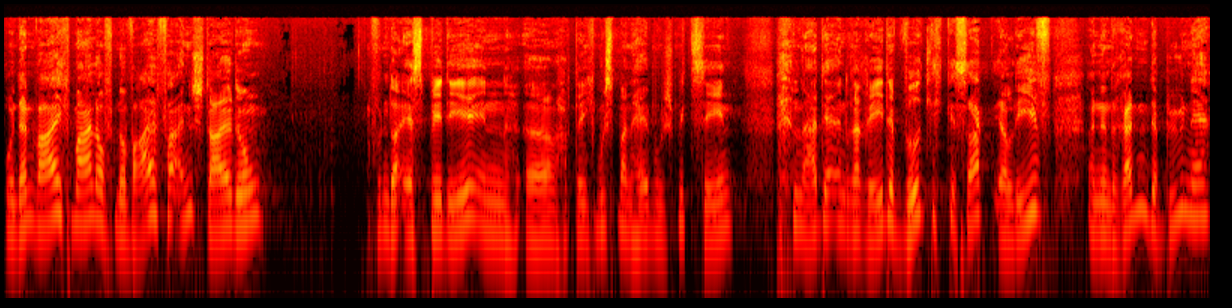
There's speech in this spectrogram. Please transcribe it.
Und dann war ich mal auf einer Wahlveranstaltung von der SPD in, äh, ich muss mal Helmut Schmidt sehen, dann hat er in der Rede wirklich gesagt, er lief an den Rand der Bühne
